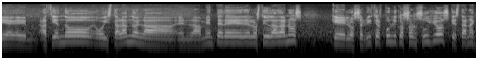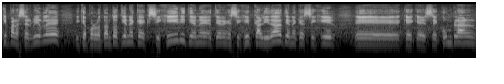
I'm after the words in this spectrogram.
eh, haciendo o instalando en la, en la mente de, los ciudadanos que los servicios públicos son suyos, que están aquí para servirle y que por lo tanto tiene que exigir y tiene, tiene que exigir calidad, tiene que exigir eh, que, que, se cumplan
